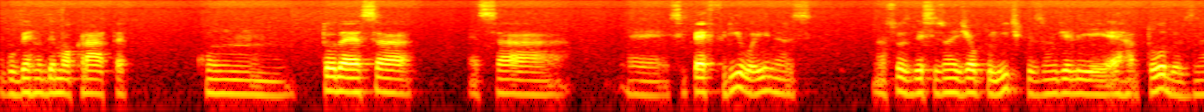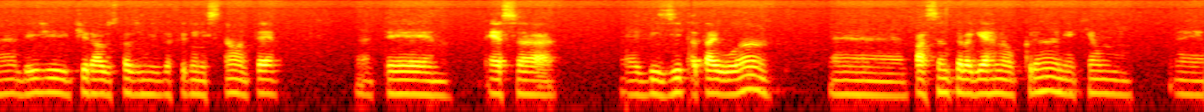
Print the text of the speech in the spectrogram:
governo democrata com toda essa, essa é, esse pé frio aí nas, nas suas decisões geopolíticas, onde ele erra todas, né, desde tirar os Estados Unidos do Afeganistão até, até essa é, visita a Taiwan, é, passando pela guerra na Ucrânia, que é um, é,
